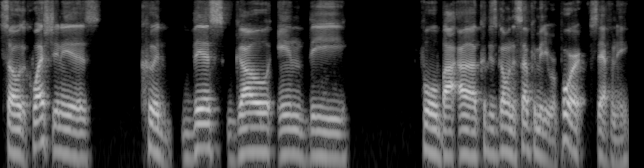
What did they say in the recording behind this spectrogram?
So the question is, could this go in the full body? Uh, could this go in the subcommittee report, Stephanie?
